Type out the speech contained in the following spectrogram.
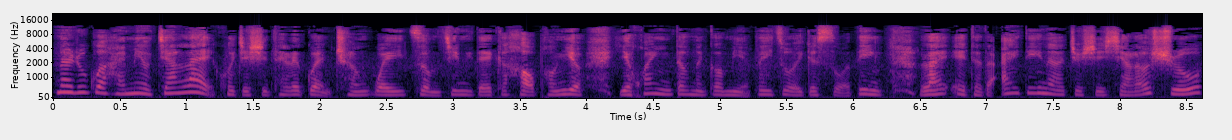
那如果还没有加赖或者是 Telegram 成为总经理的一个好朋友，也欢迎都能够免费做一个锁定。来艾特的 ID 呢，就是小老鼠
